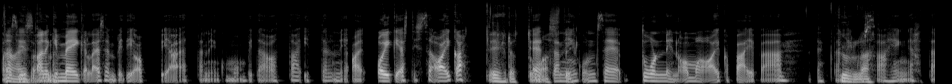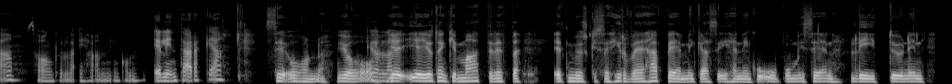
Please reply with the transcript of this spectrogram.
Tai siis ainakin meikäläisen piti oppia, että niin kuin mun pitää ottaa itselleni oikeasti se aika. Ehdottomasti. Että niin kuin se tunnin oma aikapäivää, että niin kyllä. Niin saa hengähtää. Se on kyllä ihan niin kuin elintärkeä. Se on, joo. Ja, ja jotenkin mä ajattelen, että, että myöskin se hirveä häpeä, mikä siihen niin kuin uupumiseen liittyy, niin –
